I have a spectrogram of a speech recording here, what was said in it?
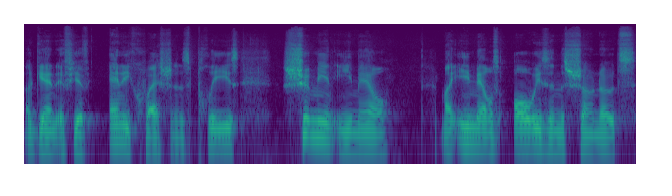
Again, if you have any questions, please shoot me an email. My email is always in the show notes.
